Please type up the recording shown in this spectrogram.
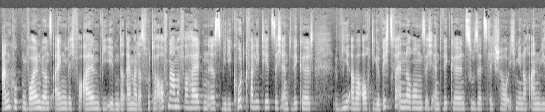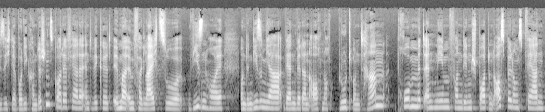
angucken wollen wir uns eigentlich vor allem, wie eben einmal das Futteraufnahmeverhalten ist, wie die Kotqualität sich entwickelt, wie aber auch die Gewichtsveränderungen sich entwickeln. Zusätzlich schaue ich mir noch an, wie sich der Body Condition Score der Pferde entwickelt, immer im Vergleich zu Wiesenheu. Und in diesem Jahr werden wir dann auch noch Blut- und Harn Proben mitentnehmen von den Sport- und Ausbildungspferden,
